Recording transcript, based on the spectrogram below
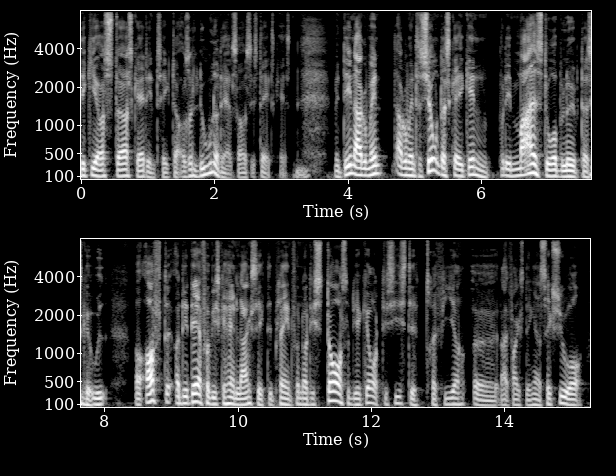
Det giver også større skatteindtægter, og så luner det altså også i statskassen. Mm. Men det er en argument, argumentation, der skal igennem, for det er meget store beløb, der skal ud. Og ofte, og det er derfor, vi skal have en langsigtet plan, for når de står, som de har gjort de sidste 3-4, øh, nej faktisk længere, 6-7 år,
